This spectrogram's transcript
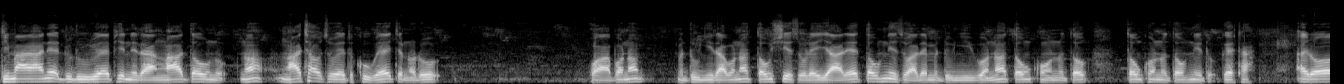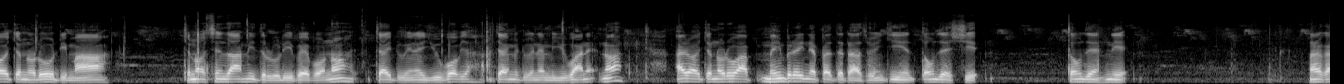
ဒီမှာဟာနဲ့အတူတူပဲဖြစ်နေတာ5 3တို့เนาะ5 6ဆိုရဲတစ်ခုပဲကျွန်တော်တို့ဟွာပေါ့เนาะမတူညီတာပေါ့เนาะ3 8ဆိုလဲရတယ်3 2ဆိုတာလည်းမတူညီဘူးပေါ့เนาะ3ခွန်တို့3 3ခွန်တို့3နှစ်တို့ကဲထားအဲ့တော့ကျွန်တော်တို့ဒီမှာ ကျွန်တော်စဉ်းစားမိသလိုလေးပဲပေါ့เนาะကြိုက်တူရင်လည်းယူပေါ့ဗျာအကြိုက်မတူရင်လည်းမယူပါနဲ့เนาะအဲ့တော့ကျွန်တော်တို့က main break နဲ့ပတ်သက်တာဆိုရင်ကြည့်ရင်38 32နောက်က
